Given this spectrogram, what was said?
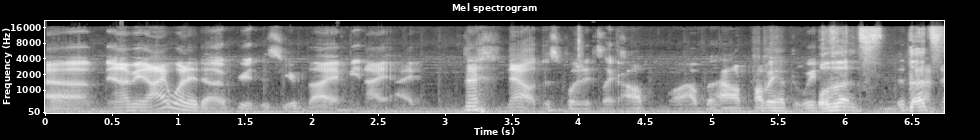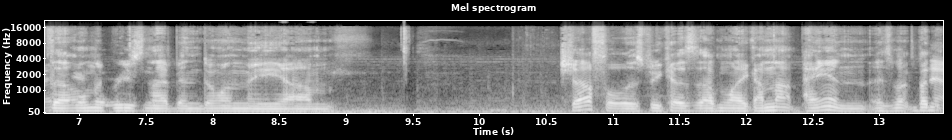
Um, and I mean, I wanted to upgrade this year, but I, I mean, I, I now at this point, it's like I'll, I'll, I'll probably have to wait. Well, that's that's the year. only reason I've been doing the um, shuffle is because I'm like I'm not paying as much. But No.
